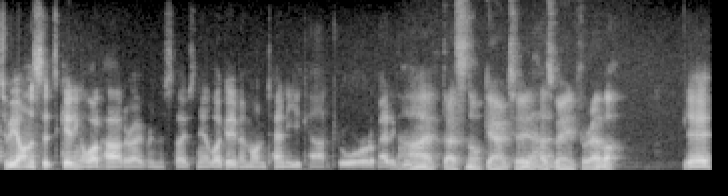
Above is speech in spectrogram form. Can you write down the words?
to be honest, it's getting a lot harder over in the states now. Like even Montana, you can't draw automatically. No, that's not guaranteed. It has been forever. Yeah.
